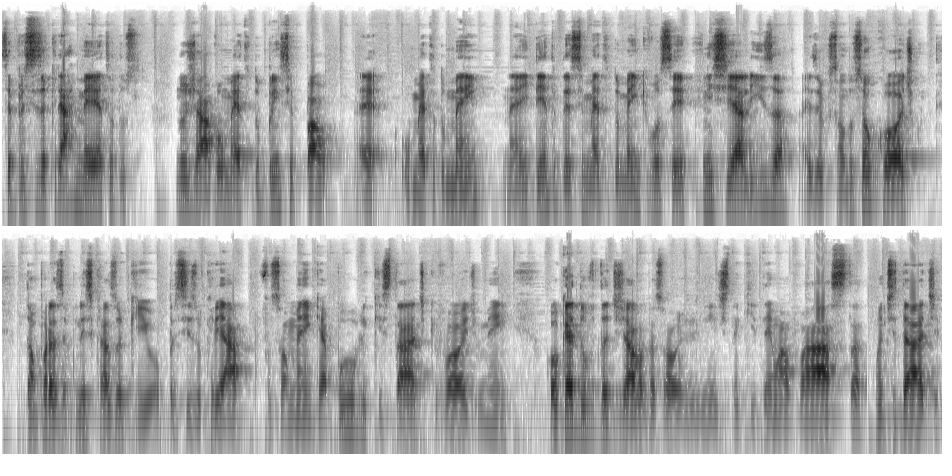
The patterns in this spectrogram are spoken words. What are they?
Você precisa criar métodos. No Java o método principal é o método main, né? E dentro desse método main que você inicializa a execução do seu código. Então, por exemplo, nesse caso aqui, eu preciso criar a função main, que é public, static, void, main. Qualquer dúvida de Java, pessoal, a gente aqui tem uma vasta quantidade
